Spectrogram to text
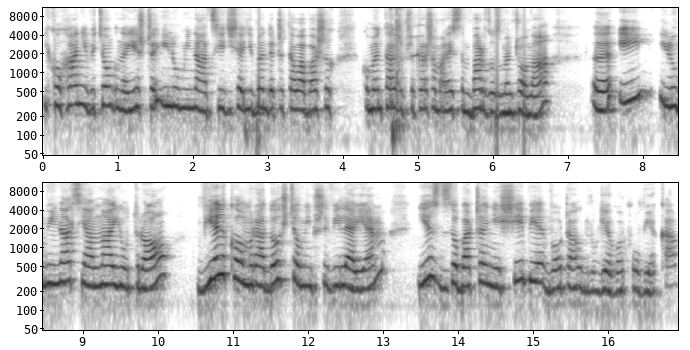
I kochani, wyciągnę jeszcze iluminację. Dzisiaj nie będę czytała Waszych komentarzy, przepraszam, ale jestem bardzo zmęczona. E, I iluminacja na jutro. Wielką radością i przywilejem jest zobaczenie siebie w oczach drugiego człowieka.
